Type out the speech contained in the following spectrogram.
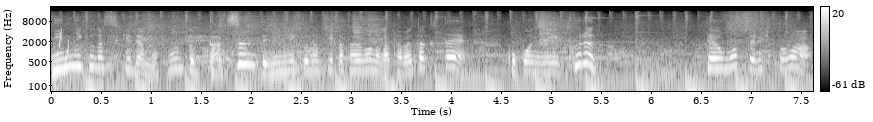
ニンニクが好きでも本当ガツンってニンニクの効いた食べ物が食べたくてここに来るって思ってる人は、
